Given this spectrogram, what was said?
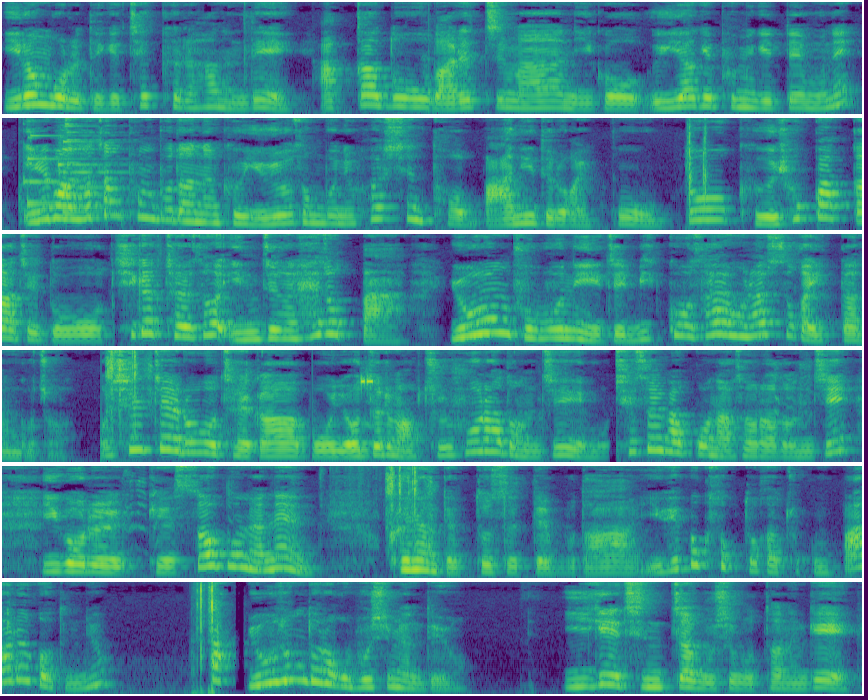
이런 거를 되게 체크를 하는데 아까도 말했지만 이거 의약예품이기 때문에 일반 화장품보다는 그 유효 성분이 훨씬 더 많이 들어가 있고 또 그 효과까지도 식약처에서 인증을 해줬다. 이런 부분이 이제 믿고 사용을 할 수가 있다는 거죠. 어, 실제로 제가 뭐 여드름 압출 후라든지 뭐 시술 받고 나서라든지 이거를 이렇게 써보면은 그냥 냅뒀을 때보다 이 회복 속도가 조금 빠르거든요. 딱 요 정도라고 보시면 돼요. 이게 진짜 무시 못하는 게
